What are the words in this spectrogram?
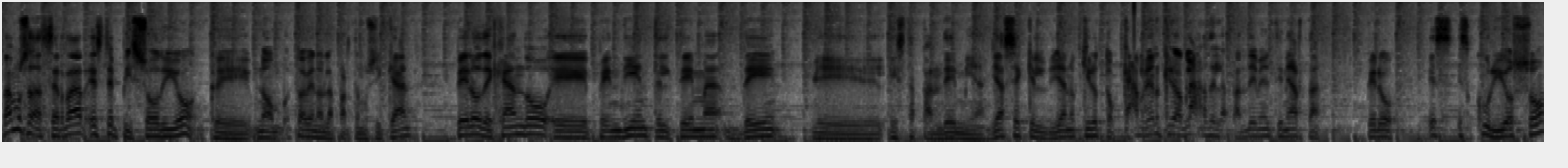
Vamos a cerrar este episodio, que no, todavía no la parte musical, pero dejando eh, pendiente el tema de eh, esta pandemia. Ya sé que ya no quiero tocarlo, ya no quiero hablar de la pandemia, tiene harta, pero es, es curioso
